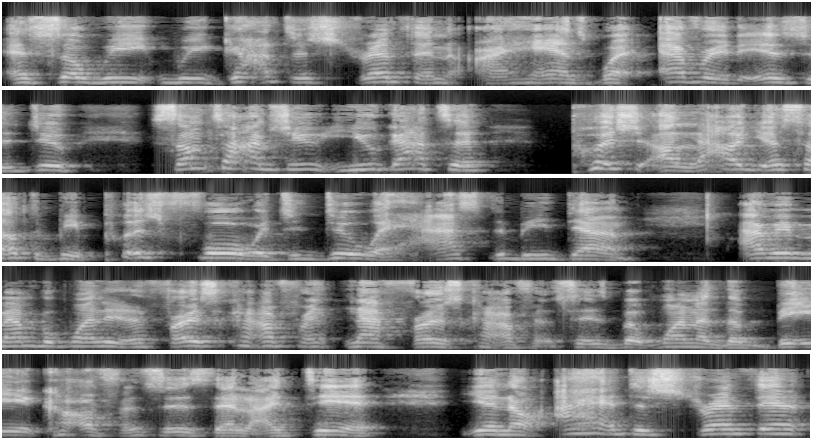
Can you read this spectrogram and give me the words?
And so we we got to strengthen our hands, whatever it is to do. Sometimes you you got to push, allow yourself to be pushed forward to do what has to be done. I remember one of the first conference, not first conferences, but one of the big conferences that I did. You know, I had to strengthen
